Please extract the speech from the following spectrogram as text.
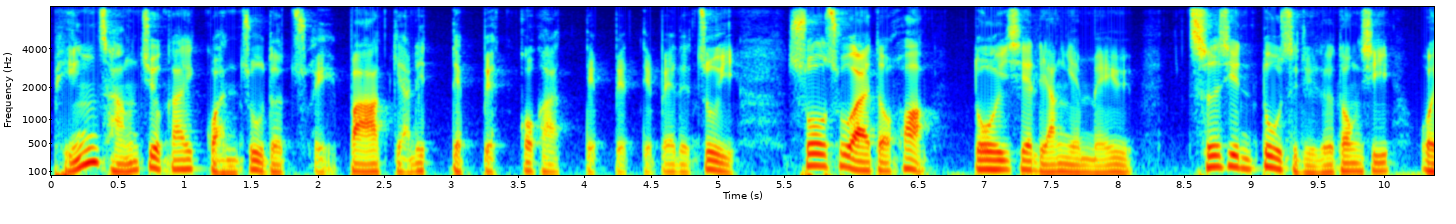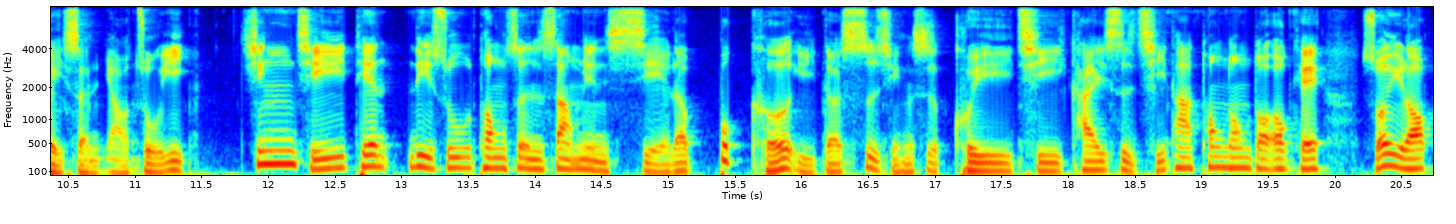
平常就该管住的嘴巴，给你特别、更加特别、特别的注意，说出来的话多一些良言美语，吃进肚子里的东西卫生要注意。星期天隶书通胜上面写了不可以的事情是亏期开市，其他通通都 OK，所以咯。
